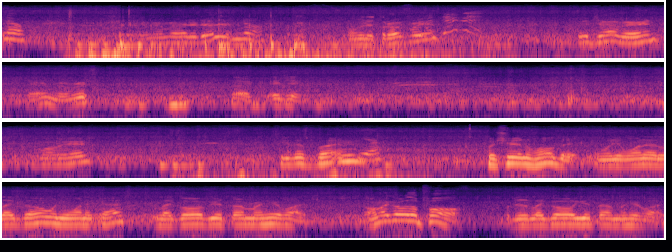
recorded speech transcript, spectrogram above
No. You remember how to do it? No. I want me to throw it for you? Did it? Good job, Ehryn. Ehryn remembers. Look, AJ. Come over here. See this button? Yeah. Push it and hold it. And when you want to let go, when you want to cast, let go of your thumb right here, watch. Don't let go of the pole, but just let go of your thumb right here, watch.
